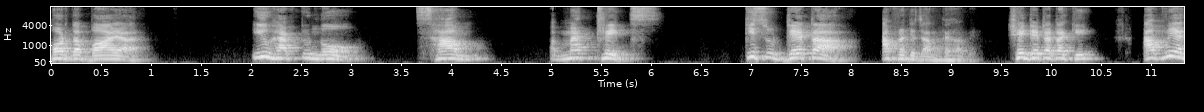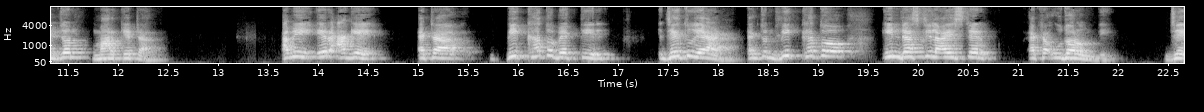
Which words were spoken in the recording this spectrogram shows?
for the buyer you have to know some metrics, কিছু ডেটা আপনাকে জানতে হবে। সেই ডেটাটা কি? আপনি একজন মার্কেটার আমি এর আগে একটা বিখ্যাত ব্যক্তির, যেহেতু অ্যাড একজন বিখ্যাত ইন্ডাস্ট্রিয়ালাইস্টের একটা উদাহরণ দিই, যে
